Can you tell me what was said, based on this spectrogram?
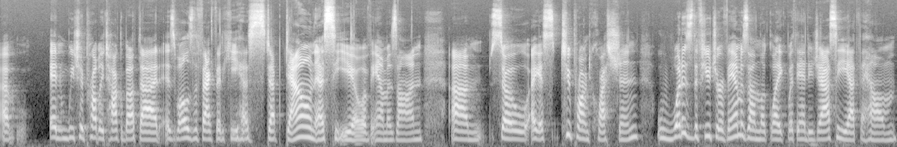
Um, and we should probably talk about that as well as the fact that he has stepped down as CEO of Amazon. Um, so, I guess two pronged question: What does the future of Amazon look like with Andy Jassy at the helm?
